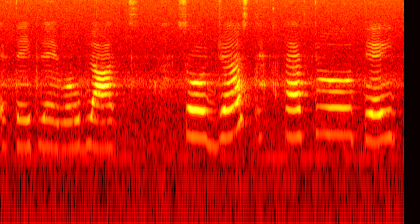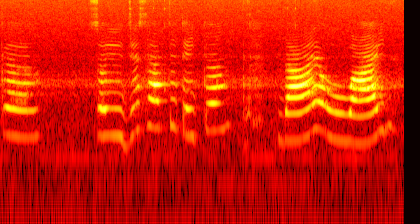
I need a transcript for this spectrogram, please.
if they play Roblox. So just have to take a, so you just have to take a fly or ride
